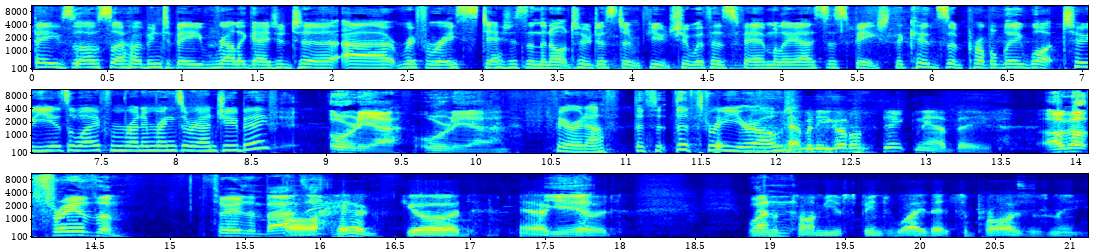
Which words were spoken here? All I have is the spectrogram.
Beeves also hoping to be relegated to uh, referee status in the not too distant future with his family. I suspect the kids are probably what two years away from running rings around you, Beef. Already are. Already are. Fair enough. The, th- the three year old. How many you got on deck now, Beef? I've got three of them. Three of them, Barnsey. Oh, eh? how good! How yep. good! One time you've spent away, that surprises me.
